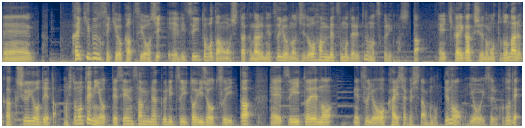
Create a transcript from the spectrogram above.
えー回帰分析を活用し、えリツイートボタンを押したくなる熱量の自動判別モデルというのも作りました。え機械学習の元となる学習用データ、ま、人の手によって1300リツイート以上ついた、えツイートへの熱量を解釈したものっていうのを用意することで、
